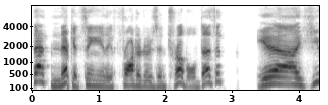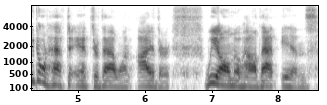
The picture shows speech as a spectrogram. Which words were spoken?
that never gets any of the frauditors in trouble, does it? Yeah, you don't have to answer that one either. We all know how that ends.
